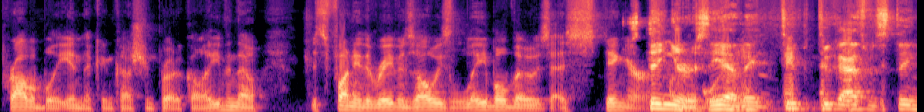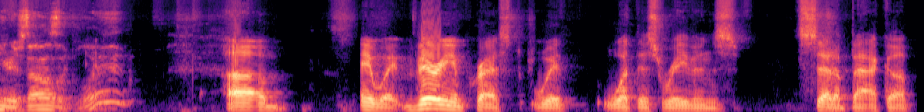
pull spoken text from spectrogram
probably in the concussion protocol, even though it's funny. The Ravens always label those as stinger stingers. Yeah, they two, two guys with stingers. I was like, what? Um, anyway, very impressed with what this Ravens set of backup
